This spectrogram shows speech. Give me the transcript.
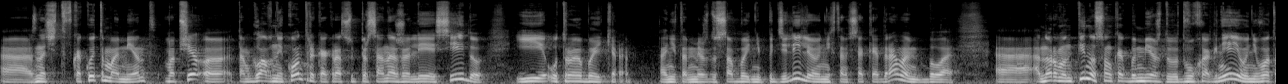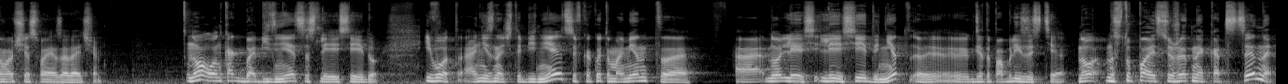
а, значит, в какой-то момент... Вообще, э, там главные контры как раз у персонажа Лея Сейду и у Троя Бейкера. Они там между собой не поделили, у них там всякая драма была. А, а Норман Пинус, он как бы между двух огней, у него там вообще своя задача но он как бы объединяется с Леей Сейду. И вот, они, значит, объединяются, и в какой-то момент э, а, но Лея, Лея Сейды нет э, где-то поблизости, но наступает сюжетная кат-сцена,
